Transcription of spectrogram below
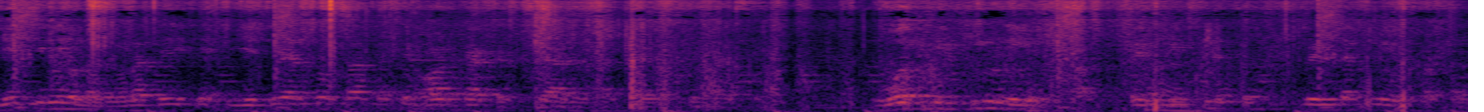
ये चीज़ नहीं होना चाहिए। कि ये चीज़ ऐसे होता है तो और क्या क्या कर सकते हैं वो थिंकिंग नहीं होता थिंकिंग तो बिल्डअप नहीं हो पाता।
